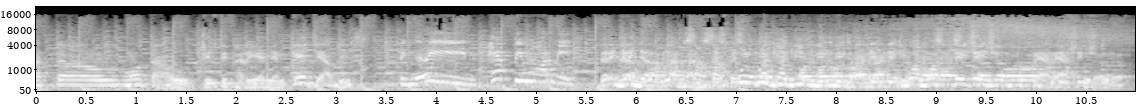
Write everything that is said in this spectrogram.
Atau mau tahu tip-tip harian yang kece abis? Dengerin Happy Morning Dari jam 8 sampai 10 pagi on Buana Station for Creative Student. Rekan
